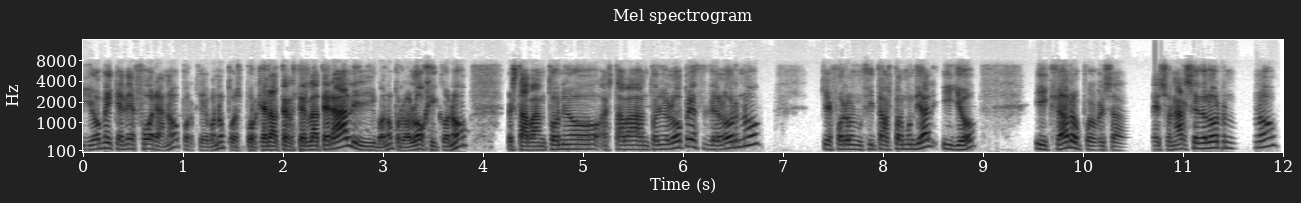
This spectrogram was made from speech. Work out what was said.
Y yo me quedé fuera, ¿no? Porque, bueno, pues porque era el tercer lateral y, bueno, pero lógico, ¿no? Estaba Antonio, estaba Antonio López del Horno, que fueron citados para el Mundial, y yo. Y claro, pues sonarse del horno,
